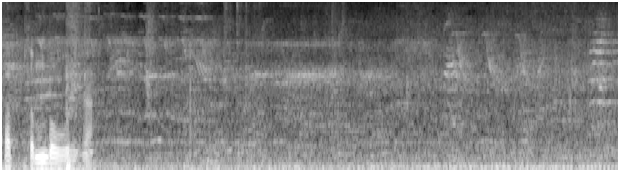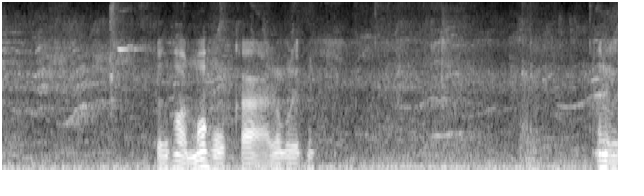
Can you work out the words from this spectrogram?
ครับสมบูรณ์ครับเป็นหอดมหกค่ะโรงเรียนอันนี้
